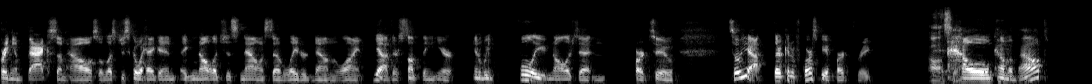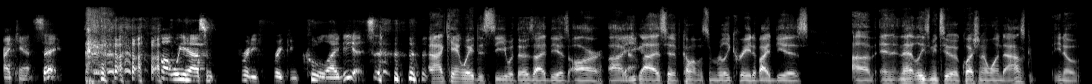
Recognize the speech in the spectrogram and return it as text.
bring him back somehow. So let's just go ahead and acknowledge this now instead of later down the line. Yeah, there's something here. And we fully acknowledge that in part two. So yeah, there can of course be a part three. Awesome. How come about? I can't say. but we have some pretty freaking cool ideas. and I can't wait to see what those ideas are. Uh, yeah. You guys have come up with some really creative ideas. Uh, and, and, that leads me to a question I wanted to ask. You know,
